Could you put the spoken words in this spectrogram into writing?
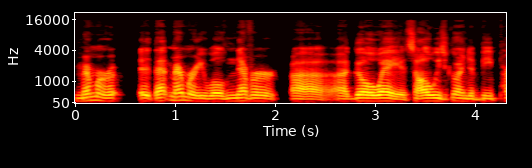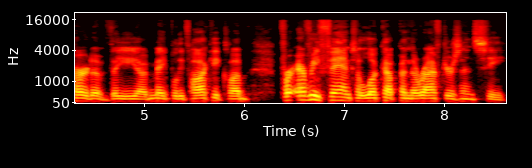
memory. That memory will never uh, uh, go away. It's always going to be part of the uh, Maple Leaf Hockey Club for every fan to look up in the rafters and see.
